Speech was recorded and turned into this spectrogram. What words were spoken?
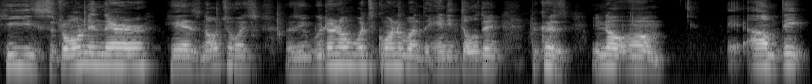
he's thrown in there. He has no choice. We don't know what's going on with Andy Dalton because you know, um, um, they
